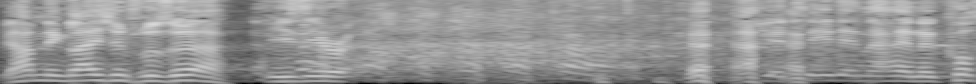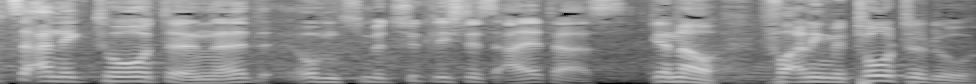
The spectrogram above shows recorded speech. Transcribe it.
Wir haben den gleichen Friseur. Easy. Ich erzähle dir nachher eine kurze Anekdote ne, um, bezüglich des Alters. Genau, vor allen Dingen mit Tote, du.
